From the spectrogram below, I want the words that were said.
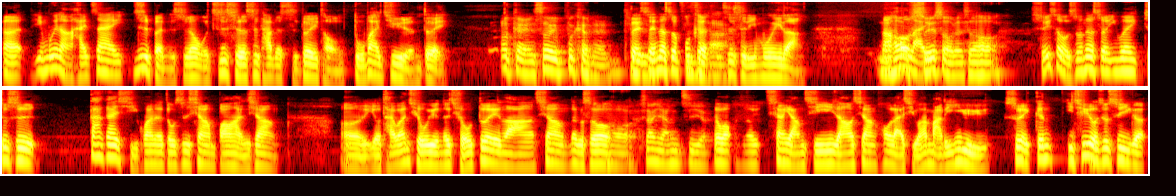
呃，铃木一朗还在日本的时候，我支持的是他的死对头——独拜巨人队。OK，所以不可能。对，所以那时候不可能支持铃木一朗。然后水手的时候，水手的时候，那时候因为就是大概喜欢的都是像包含像呃有台湾球员的球队啦，像那个时候、哦、像杨基啊，像杨基，然后像后来喜欢马林鱼，所以跟一七六就是一个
